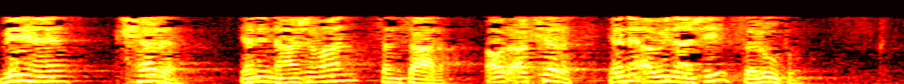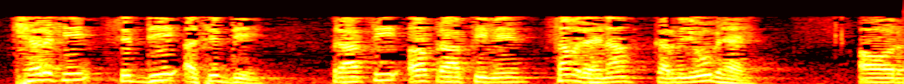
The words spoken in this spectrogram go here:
वे हैं क्षर, यानी नाशवान संसार, और अक्षर, यानी अविनाशी स्वरूप। क्षर की सिद्धि असिद्धि, प्राप्ति अप्राप्ति में सम रहना कर्मयोग है। और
